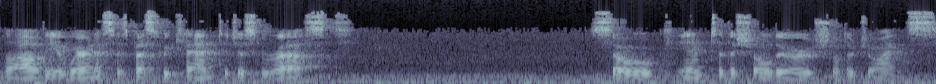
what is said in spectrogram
Allow the awareness as best we can to just rest. Soak into the shoulders, shoulder joints.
